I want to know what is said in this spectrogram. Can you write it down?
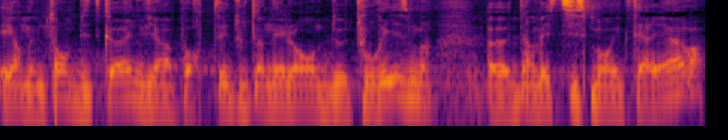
et en même temps, Bitcoin vient apporter tout un élan de tourisme, euh, d'investissement extérieur.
